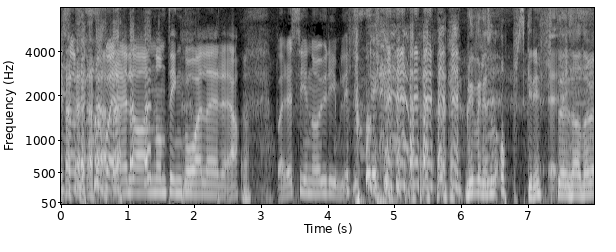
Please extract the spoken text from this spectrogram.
Istedenfor å bare la noen ting gå, eller ja. Bare si noe urimelig. blir veldig sånn oppskrift, sånn uh,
